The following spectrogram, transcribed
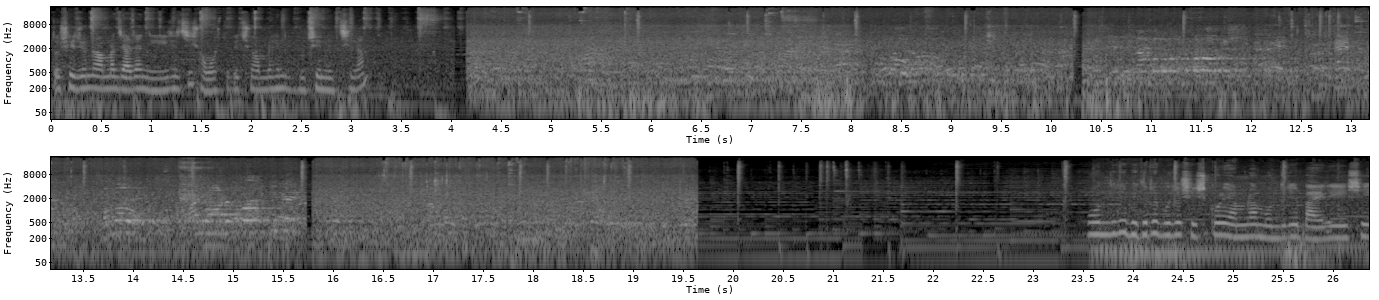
তো সেজন্য আমরা যা যা নিয়ে এসেছি, সমস্ত কিছু আমরা এখানে গুছিয়ে নিচ্ছিলাম। মন্দিরের ভিতরে পুজো শেষ করে আমরা মন্দিরের বাইরে এসে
